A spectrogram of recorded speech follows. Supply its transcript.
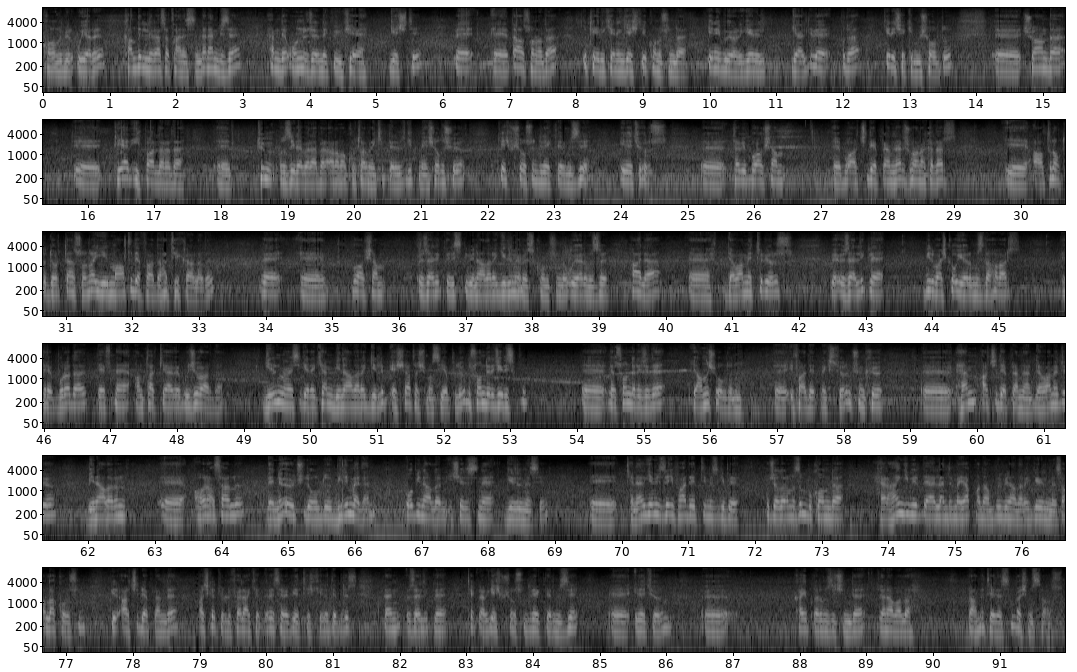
konulu bir uyarı Kandilli Rasathanesi'nden hem bize hem de onun üzerindeki ülkeye geçti. Ve e, daha sonra da bu tehlikenin geçtiği konusunda yeni bir uyarı geri, geldi ve bu da geri çekilmiş oldu. E, şu anda e, diğer ihbarlara da e, tüm hızıyla beraber arama kurtarma ekiplerimiz gitmeye çalışıyor. Geçmiş olsun dileklerimizi iletiyoruz. E, tabii bu akşam e, bu artçı depremler şu ana kadar e, 6.4'ten sonra 26 defa daha tekrarladı. Ve e, bu akşam özellikle riskli binalara girilmemesi konusunda uyarımızı hala e, devam ettiriyoruz. Ve özellikle bir başka uyarımız daha var. E, burada Defne, Antakya ve bu civarda girilmemesi gereken binalara girilip eşya taşıması yapılıyor. Bu son derece riskli e, ve son derecede yanlış olduğunu e, ifade etmek istiyorum. Çünkü e, hem artçı depremler devam ediyor, binaların e, ağır hasarlı ve ne ölçüde olduğu bilinmeden o binaların içerisine girilmesi, e, genelgemizde ifade ettiğimiz gibi hocalarımızın bu konuda herhangi bir değerlendirme yapmadan bu binalara girilmesi Allah korusun bir artçı depremde başka türlü felaketlere sebebiyet teşkil edebilir. Ben özellikle tekrar geçmiş olsun dileklerimizi e, iletiyorum. E, kayıplarımız için de Cenab-ı Allah rahmet eylesin, başımız sağ olsun.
